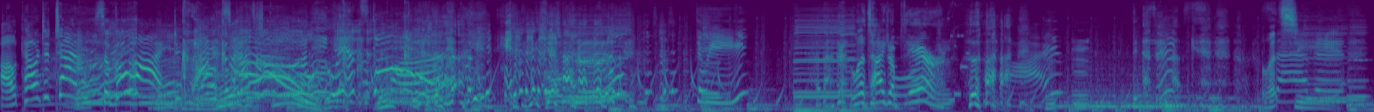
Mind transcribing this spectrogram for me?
I'll count to ten, so go hide. okay. Three, Let's hide up there. five, Let's see.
